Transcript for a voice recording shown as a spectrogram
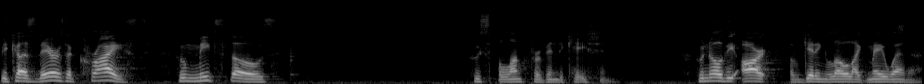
because there's a Christ who meets those who spelunk for vindication, who know the art of getting low like Mayweather.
